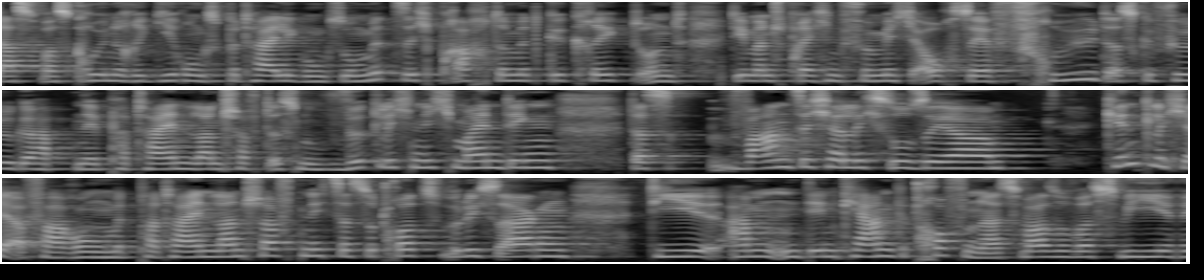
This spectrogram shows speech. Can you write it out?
das, was grüne Regierungsbeteiligung so mit sich brachte, mitgekriegt und dementsprechend für mich auch sehr früh das Gefühl gehabt, nee, Parteienlandschaft ist nun wirklich nicht mein Ding. Das waren sicherlich so sehr kindliche Erfahrungen mit Parteienlandschaft. Nichtsdestotrotz würde ich sagen, die haben den Kern getroffen. Es war sowas wie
